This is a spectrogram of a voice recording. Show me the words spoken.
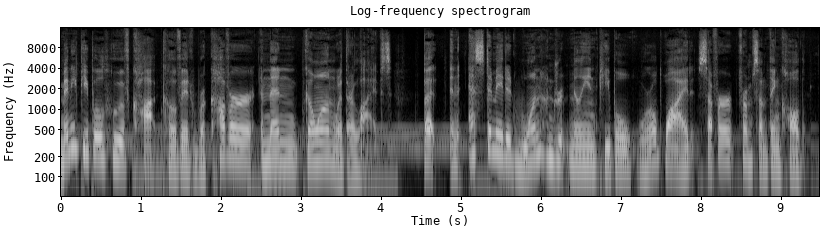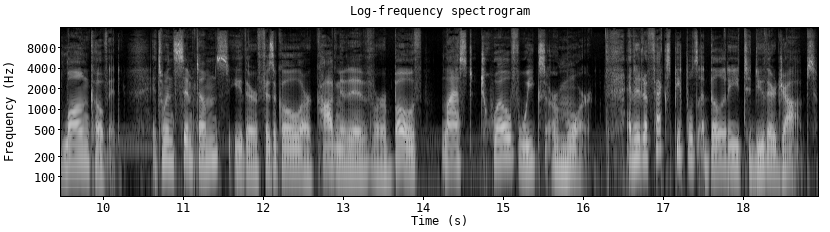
Many people who have caught COVID recover and then go on with their lives. But an estimated 100 million people worldwide suffer from something called long COVID. It's when symptoms, either physical or cognitive or both, last 12 weeks or more, and it affects people's ability to do their jobs.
